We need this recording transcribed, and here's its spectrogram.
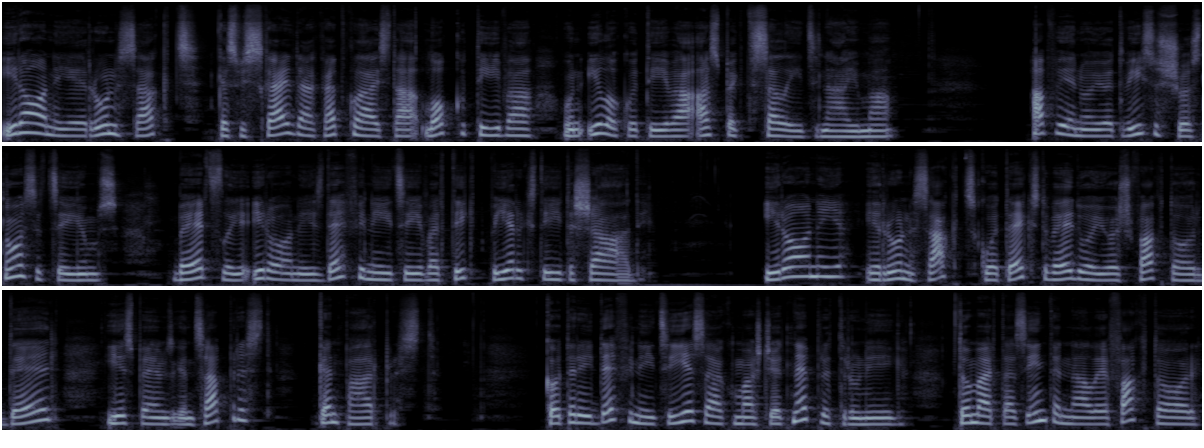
ironija ir runas akts, kas visskaidrāk atklājas tā lokutīvā un ilokutīvā aspekta salīdzinājumā. Apvienojot visus šos nosacījumus, Bērslija ironijas definīcija var tikt pierakstīta šādi. Ironija ir runas akts, ko tekstu veidojošu faktoru dēļ iespējams gan saprast, gan pārprast. Kaut arī definīcija iesākumā šķiet nepretrunīga, tomēr tās internālie faktori,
